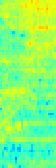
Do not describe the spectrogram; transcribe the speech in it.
Ah!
